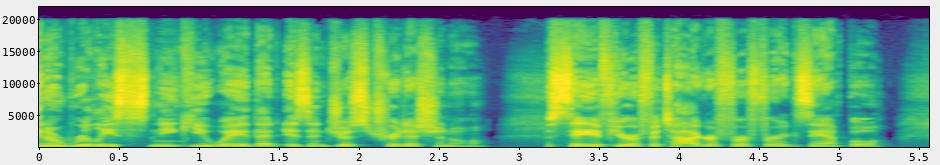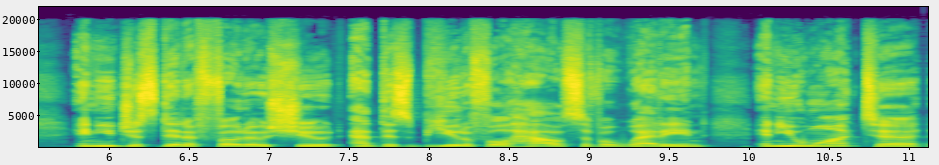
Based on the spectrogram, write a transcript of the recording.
in a really sneaky way that isn't just traditional. Say, if you're a photographer, for example, and you just did a photo shoot at this beautiful house of a wedding, and you want to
